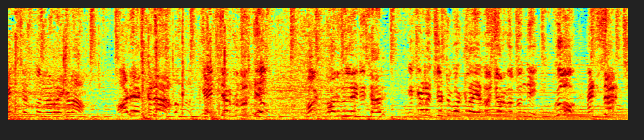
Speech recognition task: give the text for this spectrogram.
ఏం చేస్తున్నారు ఇక్కడ? ఆడు ఎక్కడ? ఏం జరుగుతుంది? వాట్ ఫార్మల్ ఏంటి సార్? ఇక్కడ చుట్టుపక్కల ఏదో జరుగుతుంది. గో అండ్ సర్చ్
